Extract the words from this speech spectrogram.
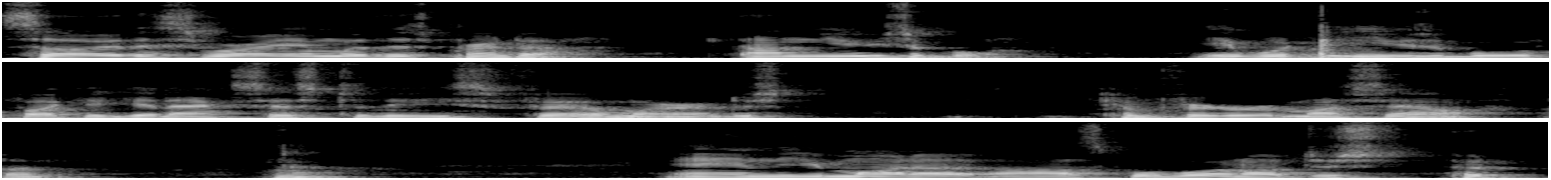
So this is where I am with this printer. Unusable. It would be usable if I could get access to these firmware and just configure it myself, but yeah. And you might ask, well, why not just put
